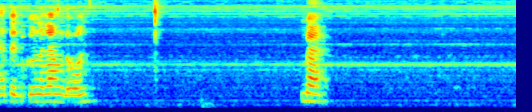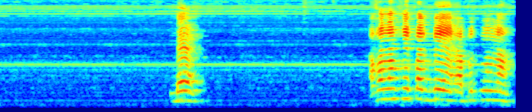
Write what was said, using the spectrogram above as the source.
Ihatid ko na lang doon. Be. Be. Ako lang keypad, be. Abot mo na.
